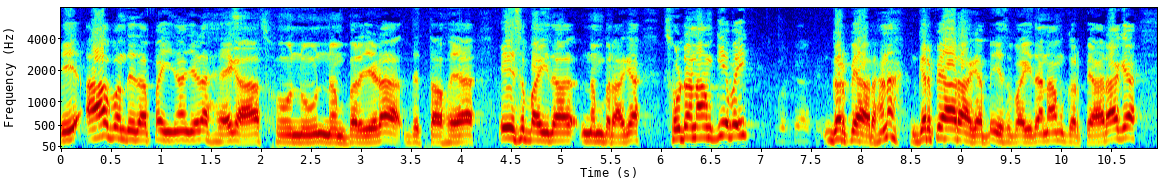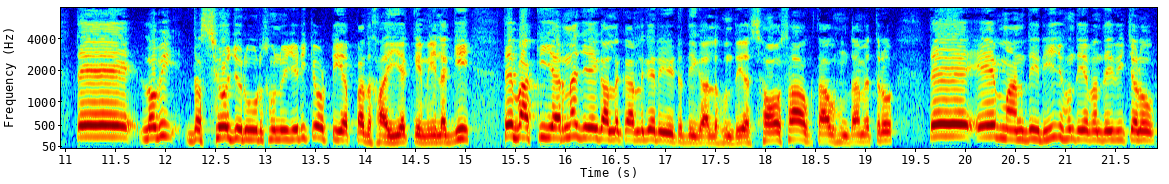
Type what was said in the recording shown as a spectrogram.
ਇਹ ਆਹ ਬੰਦੇ ਦਾ ਭਾਈ ਨਾ ਜਿਹੜਾ ਹੈਗਾ ਸੋਨੂੰ ਨੰਬਰ ਜਿਹੜਾ ਦਿੱਤਾ ਹੋਇਆ ਇਸ ਬਾਈ ਦਾ ਨੰਬਰ ਆ ਗਿਆ। ਤੁਹਾਡਾ ਨਾਮ ਕੀ ਹੈ ਬਾਈ? ਗੁਰਪਿਆਰ। ਹਨਾ? ਗੁਰਪਿਆਰ ਆ ਗਿਆ। ਇਸ ਬਾਈ ਦਾ ਨਾਮ ਗੁਰਪਿਆਰ ਆ ਗਿਆ। ਤੇ ਲੋ ਵੀ ਦੱਸਿਓ ਜਰੂਰ ਤੁਹਾਨੂੰ ਜਿਹੜੀ ਝੋਟੀ ਆਪਾਂ ਦਿਖਾਈ ਹੈ ਕਿਵੇਂ ਲੱਗੀ। ਤੇ ਬਾਕੀ ਯਾਰ ਨਾ ਜੇ ਗੱਲ ਕਰ ਲਈਏ ਰੇਟ ਦੀ ਗੱਲ ਹੁੰਦੀ ਆ 100 ਹਿਸਾਬ ਕਿਤਾਬ ਹੁੰਦਾ ਮਿੱਤਰੋ। ਤੇ ਇਹ ਮਨ ਦੀ ਰੀਝ ਹੁੰਦੀ ਹੈ ਬੰਦੇ ਦੀ, ਚਲੋ,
